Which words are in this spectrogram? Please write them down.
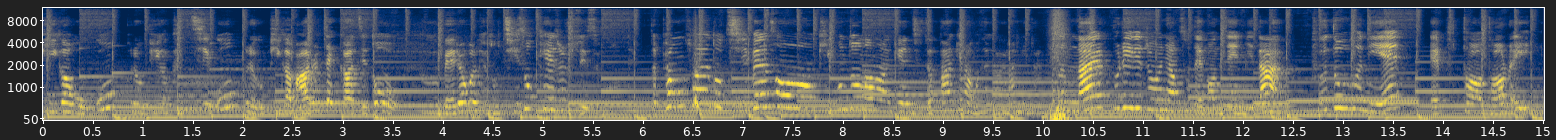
비가 오고 그리고 비가 그치고 그리고 비가 마를 때까지도 그 매력을 계속 지속해 줄 수 있을 것 같아요. 평소에도 집에서 기분 전환하기엔 진짜 딱이라고 생각을 합니다. 오는 날 뿌리기 좋은 향수 네 번째입니다. 부도흐니의 After the Rain입니다.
